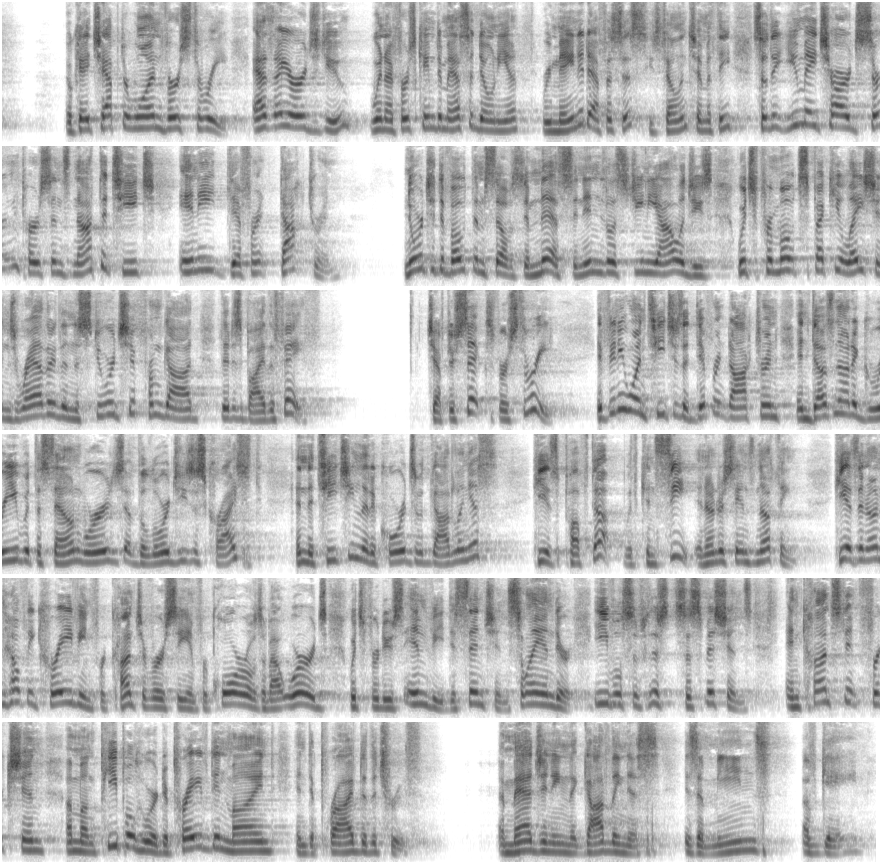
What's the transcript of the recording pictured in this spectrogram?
Okay, chapter 1, verse 3. As I urged you when I first came to Macedonia, remain at Ephesus, he's telling Timothy, so that you may charge certain persons not to teach any different doctrine, nor to devote themselves to myths and endless genealogies, which promote speculations rather than the stewardship from God that is by the faith. Chapter 6, verse 3. If anyone teaches a different doctrine and does not agree with the sound words of the Lord Jesus Christ and the teaching that accords with godliness, he is puffed up with conceit and understands nothing. He has an unhealthy craving for controversy and for quarrels about words which produce envy, dissension, slander, evil suspicions, and constant friction among people who are depraved in mind and deprived of the truth, imagining that godliness is a means of gain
